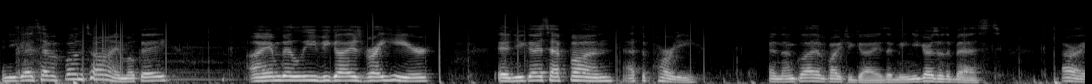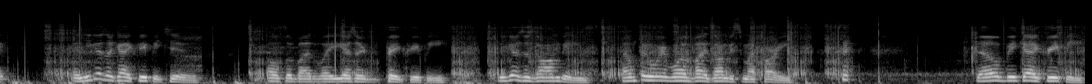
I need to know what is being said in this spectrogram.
And you guys have a fun time, okay? I am gonna leave you guys right here. And you guys have fun at the party. And I'm glad I invite you guys. I mean, you guys are the best. Alright. And you guys are kind of creepy, too. Also, by the way, you guys are pretty creepy. You guys are zombies. I don't think we want to invite zombies to my party. that would be kind of creepy.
